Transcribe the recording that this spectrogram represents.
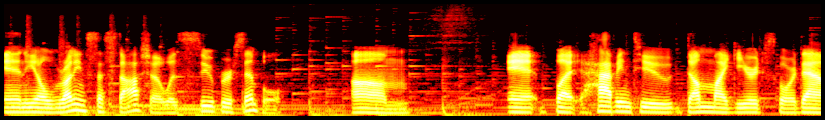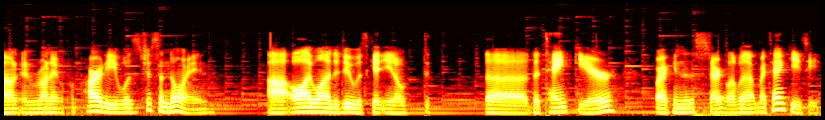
and you know, running Sastasha was super simple. Um, and but having to dumb my gear to score down and run it for party was just annoying. Uh, all I wanted to do was get you know the, the tank gear where I can start leveling up my tank easy.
